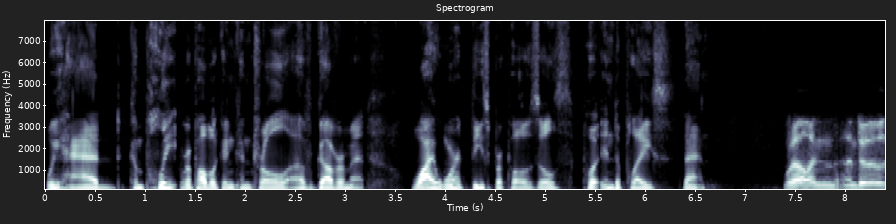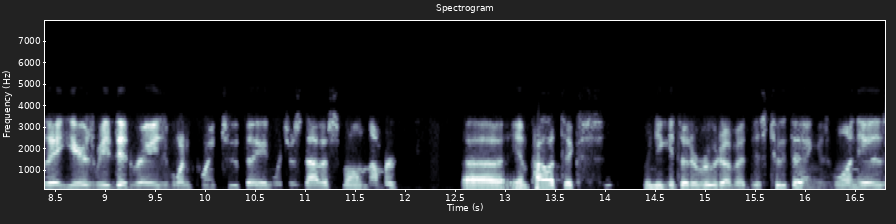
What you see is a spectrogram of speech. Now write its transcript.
we had complete Republican control of government. Why weren't these proposals put into place then? Well, and under those eight years, we did raise 1.2 billion, which was not a small number. Uh, in politics, when you get to the root of it, is two things. One is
